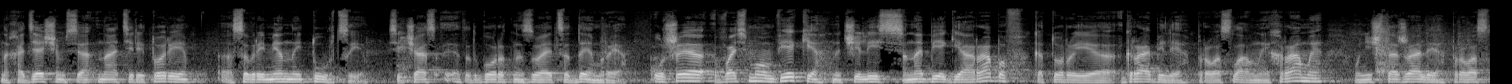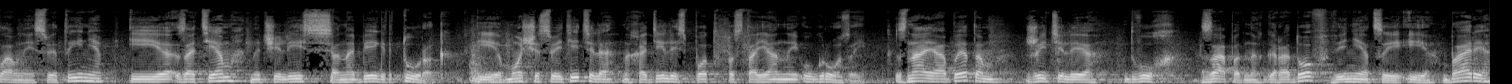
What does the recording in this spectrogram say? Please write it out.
находящемся на территории э, современной Турции. Сейчас этот город называется Демре. Уже в VIII веке начались набеги арабов, которые грабили православные храмы, уничтожали православные святыни, и затем начались набеги турок, и мощи святителя находились под постоянной угрозой. Зная об этом, жители двух западных городов, Венеции и Бари,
